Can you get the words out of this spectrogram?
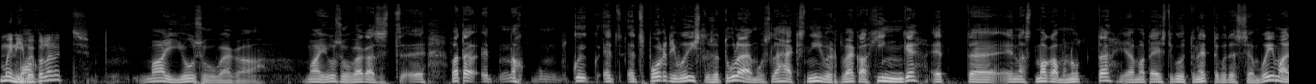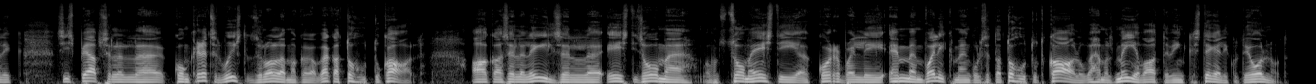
mõni Ma- võib-olla nuttis. ma ei usu väga, ma ei usu väga, sest eh, vaata, et noh, kui, et, et spordivõistluse tulemus läheks niivõrd väga hinge, et eh, ennast magama nutta ja ma täiesti kujutan ette, kuidas see on võimalik, siis peab sellel eh, konkreetsel võistlusel olema ka väga tohutu kaal aga sellel eilsel Eesti-Soome, vabandust, Soome-Eesti korvpalli MM-valikmängul seda tohutut kaalu vähemalt meie vaatevinklist tegelikult ei olnud.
